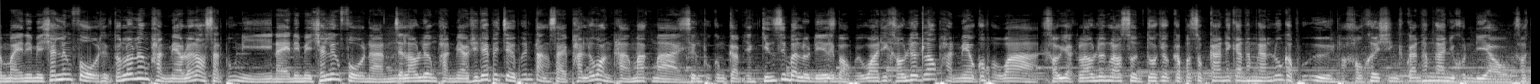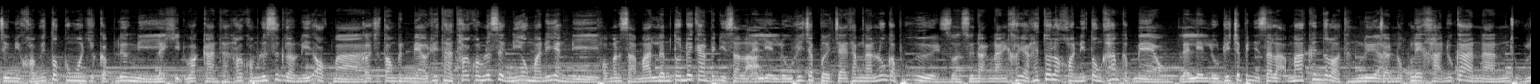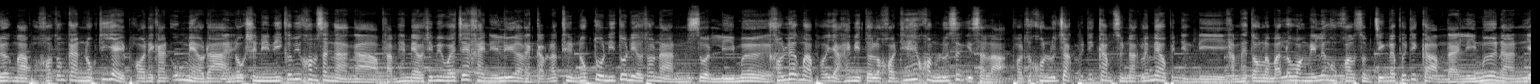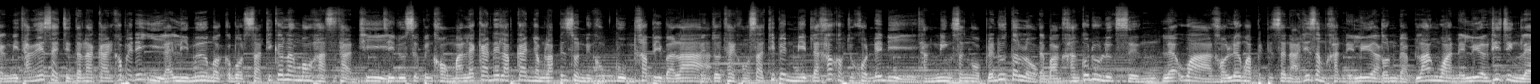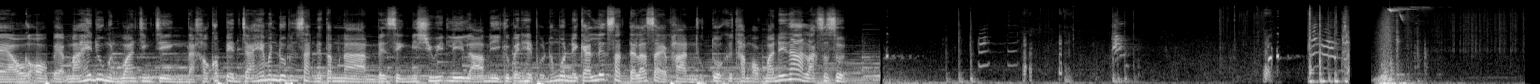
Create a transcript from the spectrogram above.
ทำไมแอนิเมชันเรื่องโฟถึงต้องเล่าเรื่องพันแมวและเหล่าสัตว์พวกนี้ในแอนิเมชันเรื่องโฟนั้นจะเล่าเรื่องพันแมวที่ได้ไปเจอเพื่อนต่างสายพันธุ์ระหว่างทางมากมาย ซึ่งผู้กำกับอย่างกินซิมบาโลดิสได้บอกไว้ว่าที่เขาเลือกเล่าพันแมวก็เพราะว่าเขาอยากเล่าเรื่องราวส่วนตัวเกี่ยวกับประสบการณ์ในการทำงานร่วมกับผู้อื่นเพราะเขาเคยชินกับการทำงานอยู่คนเดียว เขาจึงมีความวิตกกังวลเกี่ยวกับเรื่องนี้ และคิดว่าการถ่ายทอดความรู้สึกเหล่านี้ออกมา ก็จะต้องเป็นแมวที่ถ่ายทอดความรู้สึกนี้ออกมาได้อย่างดี เพราะมันสามารถเริ่มต้นด้วยการเป็นอิสระและเรียนรู้ที่จะเปิดใจทำงานร่วมกับผู้อื่น ส่วนสุนัขนั้นเขาอยากให้ตัวละครนี้ตรงข้ามกับแมว และเรียนรู้ที่จะเป็นอิสระมากขึ้นตลอดทั้งเรื่องเจ้านกเลขานุการนั้นถูกเลือกมาเพราะเขาต้องการนกที่ใหญ่พอในการอุ้มแมวได้และนกชนิดนี้ก็มีความสง่างามทำให้แมวที่ไม่ไว้ใจใครในเรื่องแต่กลับนับถือนกตัวนี้ตัวเดียวเท่านั้น ส่วนลีเมอร์เขาเลือกมาเพราะอยากให้มีตัวละครที่ให้ความรู้สึกอิสระเพราะทุกคนรู้จักพฤติกรรมสุนัขและแมวเป็นอย่างดีทำให้ต้องระมัดระวังในเรื่องของความสมจริงและพฤติกรรมแต่ลีเมอร์นั้นยังมีทางให้ใส่จินตนาการเข้าไปได้อีกและลีเมอร์เหมาะกับบทสัตว์ที่กำลังมองหาสถานที่ที่รู้สึกเป็นของมันและการได้รับการยอมรับเป็นส่วนหนึ่งของกลุ่มคาปิบาร่าเป็นตัวแทนของสัตว์ที่เป็นมิตรและเข้ากับทุกคนได้ดี ทั้งนิ่งสงบและดูตลกแต่บางครั้งก็ดูลึกซึ้งและวานเขาเลือกมาเป็นปริศนาที่สำคัญในเรื่องต้นแบบร่างวานในเรื่องที่จริงแล้ว ก็ออกแบบมาให้ดูเหมือนวานจริงๆ แต่เขาก็เปลี่ยนใจให้มันดูเป็นสัตว์ในตำนาน เป็นสิ่งมีชีวิตลี้ลับนี่ก็เป็นเหตุผลทั้งหมดในการเลือกสัตว์แต่ละสายพันธุ์ทุกตัวคือทำออกมาได้น่ารักสุดๆ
